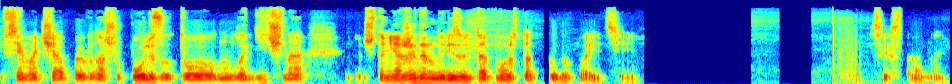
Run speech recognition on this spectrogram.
все матчапы в нашу пользу, то ну, логично, что неожиданный результат может оттуда пойти. С их стороны.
